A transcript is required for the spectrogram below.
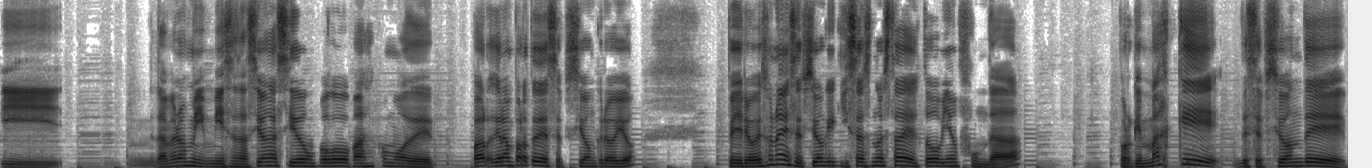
Y al menos mi, mi sensación ha sido un poco más como de gran parte de decepción, creo yo. Pero es una decepción que quizás no está del todo bien fundada. Porque más que decepción de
